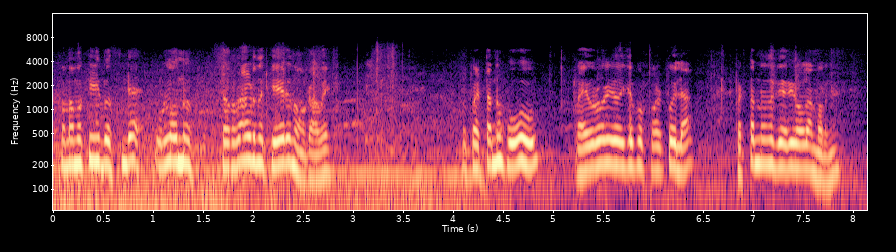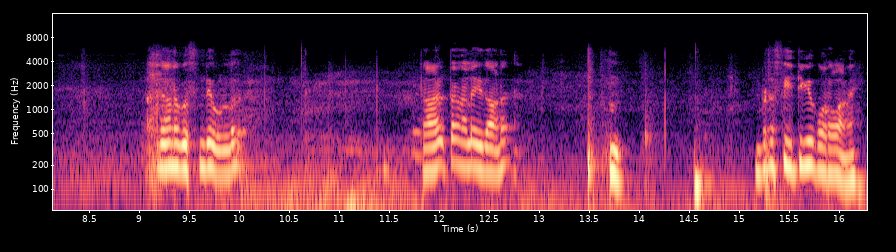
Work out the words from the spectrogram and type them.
അപ്പം നമുക്ക് ഈ ബസ്സിന്റെ ഉള്ളൊന്ന് ചെറുതായിട്ടൊന്ന് കയറി നോക്കാവേ. പെട്ടെന്ന് പോവും. ഡ്രൈവറോട് ചോദിച്ചപ്പോൾ കുഴപ്പമില്ല. പെട്ടെന്നൊന്ന് കയറിയോളാൻ പറഞ്ഞു. ഇതാണ് ബസ്സിന്റെ ഉള്ള്. താഴത്തെ നില ഇതാണ്. ഇവിടെ സീറ്റിങ് കുറവാണേ.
